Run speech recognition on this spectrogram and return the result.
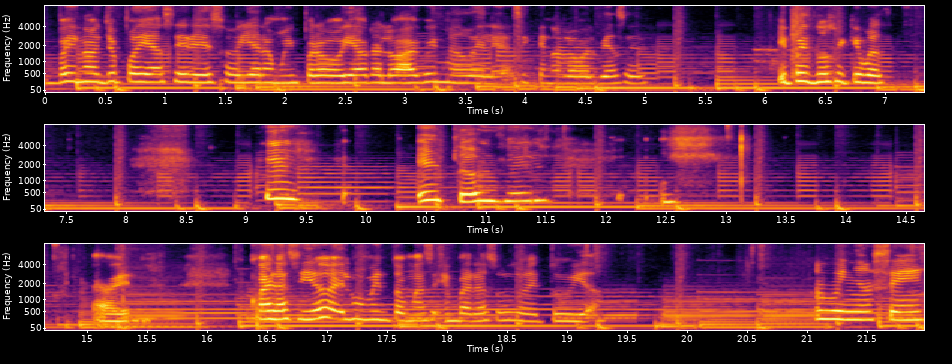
Bueno, yo podía hacer eso y era muy pro y ahora lo hago y me duele, así que no lo volví a hacer. Y pues no sé qué más. Entonces, a ver, ¿cuál ha sido el momento más embarazoso de tu vida? Uy, no sé.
